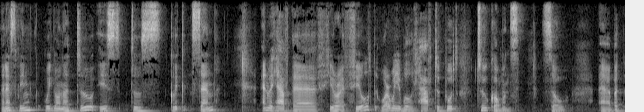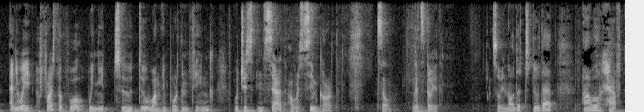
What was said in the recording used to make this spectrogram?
the next thing we're gonna do is to click send and we have uh, here a field where we will have to put two comments so uh, but anyway first of all we need to do one important thing which is insert our SIM card. So let's do it. So in order to do that I will have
